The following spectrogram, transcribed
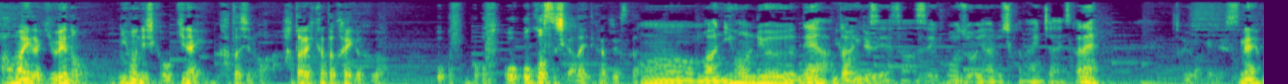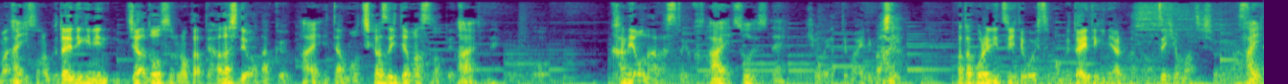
甘いがゆえの日本にしか起きない形の働き方改革がお起こすしかないって感じですか、うん、まあ日本流ね、働き生産性向上をやるしかないんじゃないですかね。というわけですね。まあちょはいっとその具体的にじゃあどうするのかって話ではなく、はい一旦もう近づいてますので、ちょっとね、こう、鐘を鳴らすということで、はい、そうですね。今日はやってまいりました。はまたこれについてご質問具体的にある方はぜひお待ちしておりますので。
